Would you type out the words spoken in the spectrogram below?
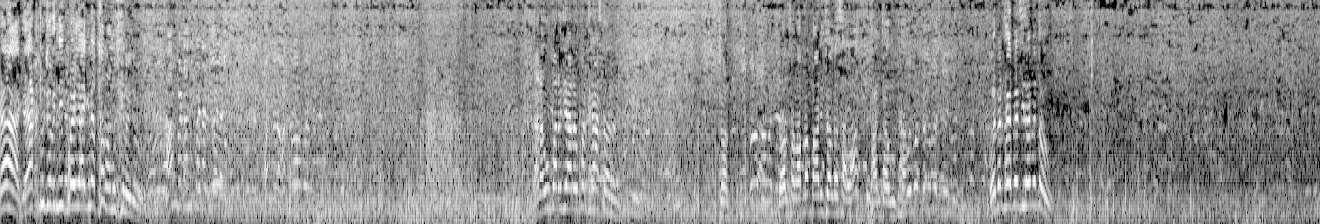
দেখ একটু যদি লিক হয়ে যায় কিনা থামা মুশকিল হয়ে যাবে। আর উপরে যে আর উপর থেকে আসতে পারেন। চল। চল শালা আমরা বাড়ি চল রে শালা। ধান চাউল উঠা। ওইবার থেকে বেশি হবে তো?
